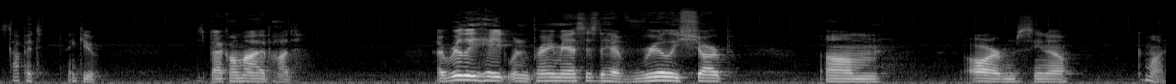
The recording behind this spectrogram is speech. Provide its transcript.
Stop it. Thank you. He's back on my iPod. I really hate when praying mantises they have really sharp um arms, you know. Come on.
